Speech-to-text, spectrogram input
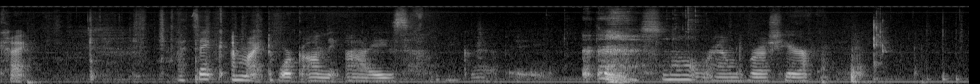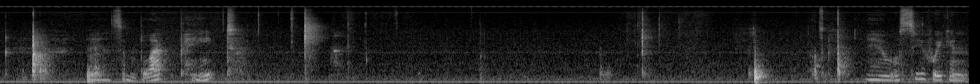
Okay. I think I might work on the eyes. Let me grab a small round brush here some black paint. And we'll see if we can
